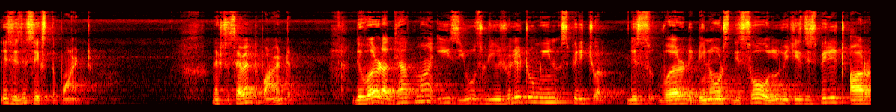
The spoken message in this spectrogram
This is the sixth point. Next, seventh point the word Adhyatma is used usually to mean spiritual. This word denotes the soul, which is the spirit or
